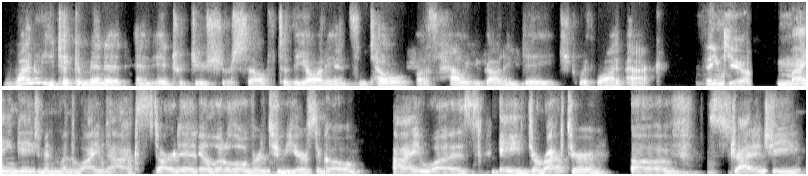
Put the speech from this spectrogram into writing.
Why don't you take a minute and introduce yourself to the audience and tell us how you got engaged with YPAC? Thank you. My engagement with YPAC started a little over two years ago. I was a director of strategy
